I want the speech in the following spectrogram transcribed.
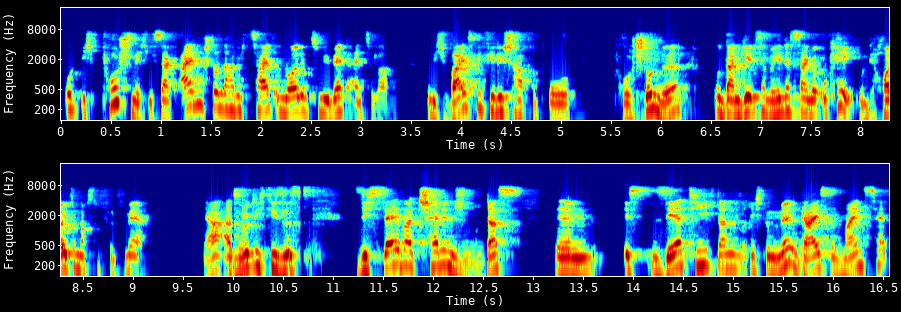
und ich push mich. Ich sage, eine Stunde habe ich Zeit, um Leute zum Event einzuladen und ich weiß, wie viel ich schaffe pro, pro Stunde und dann geht es aber hin, dass ich sage, okay, und heute machst du fünf mehr. Ja, also wirklich dieses sich selber challengen und das ähm, ist sehr tief dann Richtung ne, Geist und Mindset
